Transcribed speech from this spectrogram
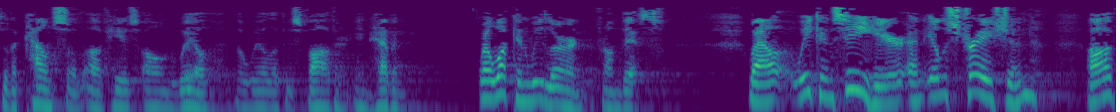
to the counsel of his own will, the will of his Father in heaven. Well, what can we learn from this? Well, we can see here an illustration of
